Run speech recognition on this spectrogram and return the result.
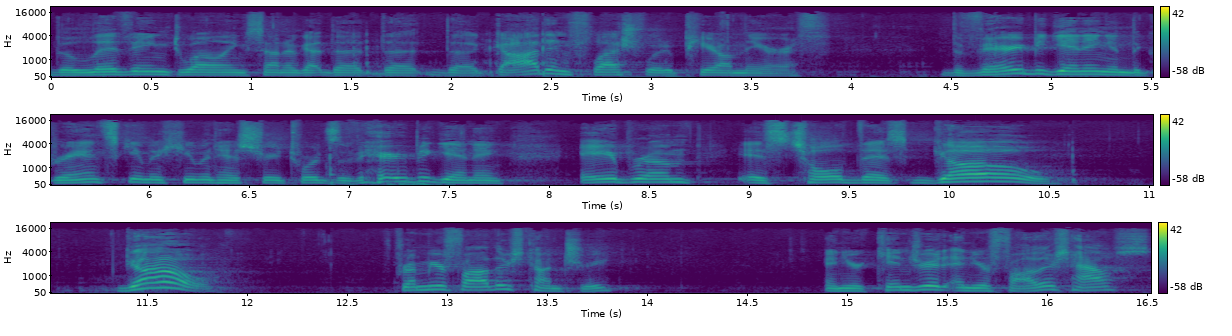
the living, dwelling Son of God, the, the, the God in flesh would appear on the earth. The very beginning, in the grand scheme of human history, towards the very beginning, Abram is told this Go, go from your father's country and your kindred and your father's house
